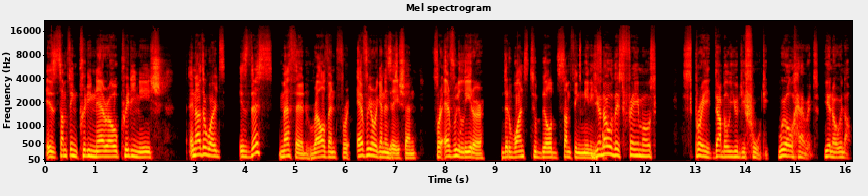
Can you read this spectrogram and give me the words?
is something pretty narrow, pretty niche? In other words, is this method relevant for every organization, yes. for every leader, that wants to build something meaningful. You know this famous spray WD 40. We all have it, you know, in our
